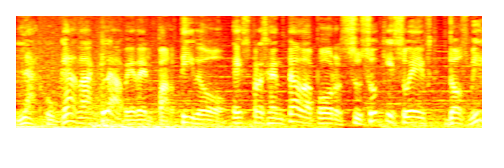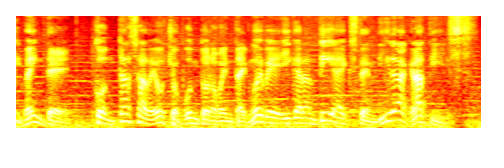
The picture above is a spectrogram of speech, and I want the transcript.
La jugada clave del partido es presentada por Suzuki Swift 2020, con tasa de 8.99 y garantía extendida gratis.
